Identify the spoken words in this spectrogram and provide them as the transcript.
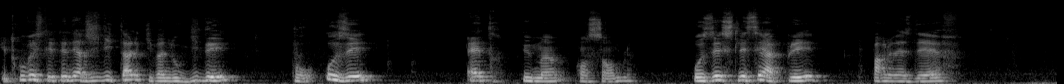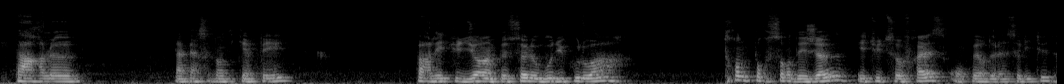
Et trouver cette énergie vitale qui va nous guider pour oser être humains ensemble, oser se laisser appeler par le SDF, par la personne handicapée, par l'étudiant un peu seul au bout du couloir, 30% des jeunes, études Sofres, ont peur de la solitude.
